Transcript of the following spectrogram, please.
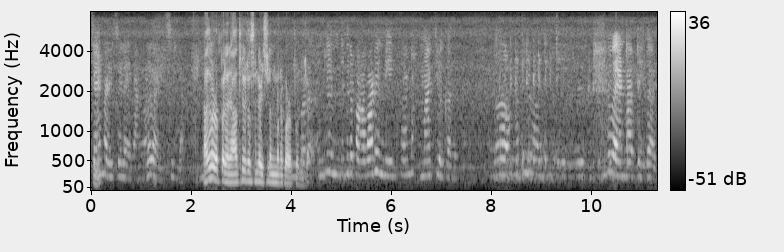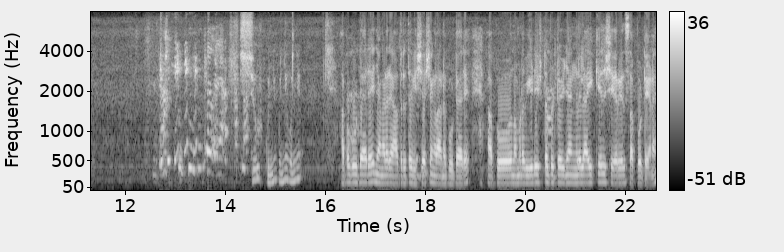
അച്ഛൻ കഴിച്ചില്ലേ? ഞങ്ങൾ കഴിച്ചില്ല. അത് കുഴപ്പമില്ല. രാത്രി ഒരു ദിവസം കഴിച്ചില്ലെന്ന് പറഞ്ഞാൽ കുഴപ്പമൊന്നുമില്ല. എന്ത് എന്ത് ഇതിന്റെ പാവാട എന്ത്? ചെയ്യും വേണ്ട മാറ്റി വെക്കാതെ ഇത് വേണ്ടാത്ത ഇതാണ്. ശു കുഞ്ഞു കുഞ്ഞു കുഞ്ഞു. അപ്പോൾ കൂട്ടുകാരെ ഞങ്ങളുടെ രാത്രിത്തെ വിശേഷങ്ങളാണ് കൂട്ടുകാരെ. അപ്പോൾ നമ്മുടെ വീഡിയോ ഇഷ്ടപ്പെട്ടു കഴിഞ്ഞാൽ ഞങ്ങൾ ലൈക്ക് ചെയ്ത് ഷെയർ ചെയ്ത് സപ്പോർട്ട് ചെയ്യണേ.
